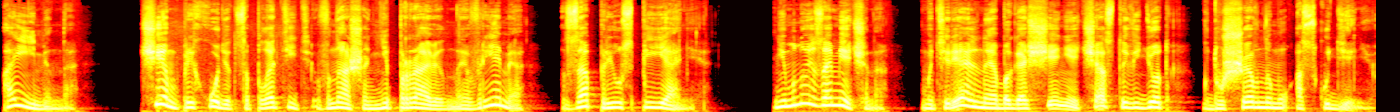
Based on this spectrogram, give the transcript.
а именно, чем приходится платить в наше неправедное время за преуспеяние. Не мной замечено, материальное обогащение часто ведет к душевному оскудению.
